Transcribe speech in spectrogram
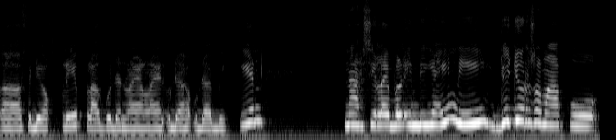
uh, video klip lagu dan lain-lain udah udah bikin nah si label indinya ini jujur sama aku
